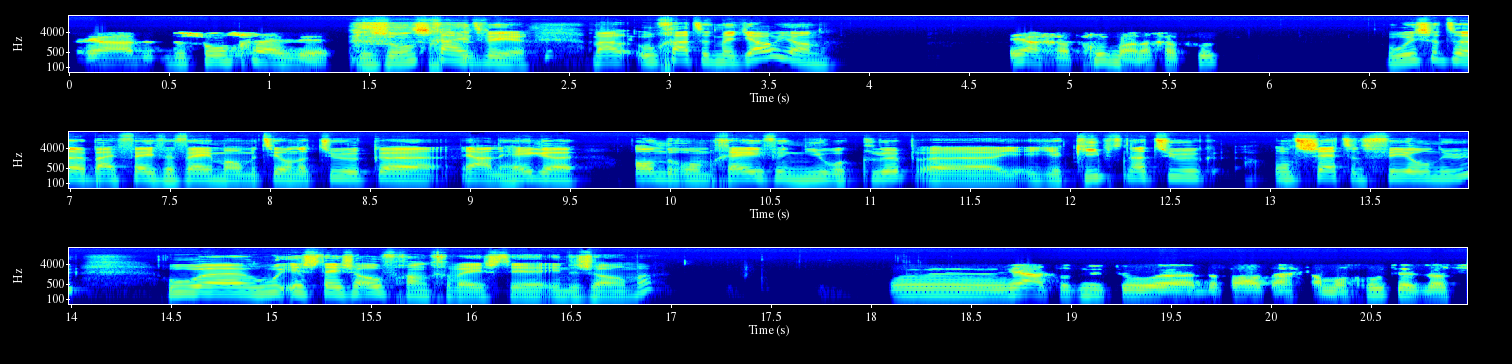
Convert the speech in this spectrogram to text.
Ja, de, de zon schijnt weer. De zon schijnt weer. Maar hoe gaat het met jou, Jan? Ja, gaat goed mannen, gaat goed. Hoe is het eh, bij VVV momenteel? Natuurlijk eh, ja, een hele andere omgeving, nieuwe club. Eh, je, je keept natuurlijk ontzettend veel nu. Hoe, hoe is deze overgang geweest in de zomer? Mm, ja, tot nu toe bevalt het eigenlijk allemaal goed. Het was,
